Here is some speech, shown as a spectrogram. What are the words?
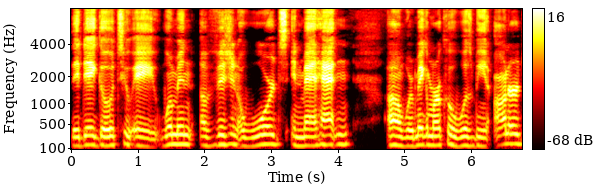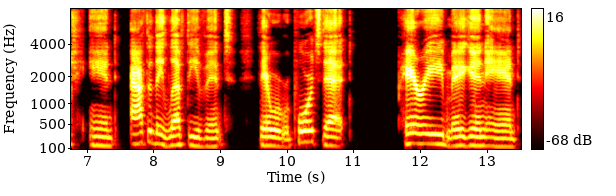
they did go to a Women of Vision Awards in Manhattan, uh, where Meghan Markle was being honored. And after they left the event, there were reports that Harry, Meghan, and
